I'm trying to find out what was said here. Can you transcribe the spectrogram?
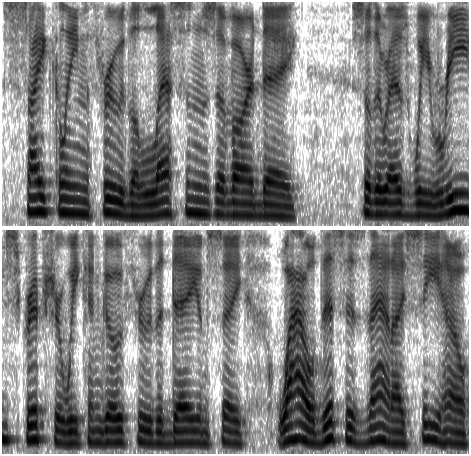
cycling through the lessons of our day. So that as we read Scripture, we can go through the day and say, wow, this is that. I see how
